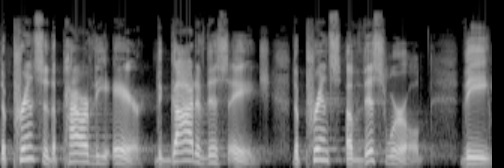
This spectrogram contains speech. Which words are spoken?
The prince of the power of the air, the God of this age, the prince of this world, the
